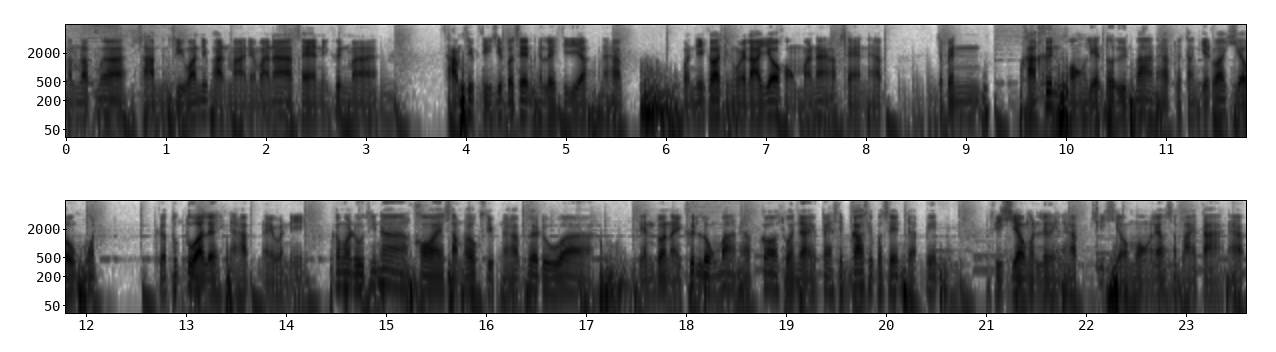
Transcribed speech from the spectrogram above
สำหรับเมื่อ 3-4 วันที่ผ่านมาเนี่ยมาน่าแซนนี่ขึ้นมา 30-40%กันเลยทีเดียวนะครับ วันนี้ก็ถึงเวลาย่อของมาน่ากับแซนนะครับจะเป็นขาขึ้นของเหรียญตัวอื่นบ้างนะครับ จะสังเกตว่าเขียวหมด เกือบทุกตัวเลยนะครับในวันนี้ก็มาดูที่หน้าคอย 360 นะครับ เพื่อดูว่าเหรียญตัวไหนขึ้นลงบ้างนะครับ ก็ส่วนใหญ่ 80-90%จะเป็นสีเขียวหมดเลยนะครับ สีเขียวมองแล้วสบายตานะครับ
